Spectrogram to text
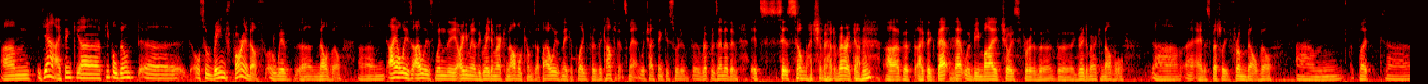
Um, yeah, I think uh, people don't uh, also range far enough uh, with uh, Melville. Um, I always, I always, when the argument of the great American novel comes up, I always make a plug for The Confidence Man, which I think is sort of uh, representative. It says so much about America uh, that I think that that would be my choice for the the great American novel, and especially from Melville. Um, but uh,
